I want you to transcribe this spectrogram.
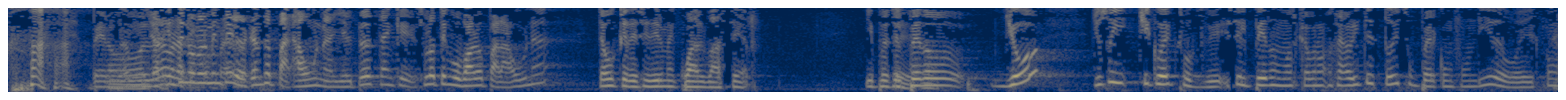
Pero No, la gente normalmente le alcanza para una y el pedo está en que solo tengo varo para una, tengo que decidirme cuál va a ser. Y pues el Sí, pedo, yo, yo soy chico Xbox, güey, es el pedo más cabrón. O sea, ahorita estoy súper confundido, güey, es como,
